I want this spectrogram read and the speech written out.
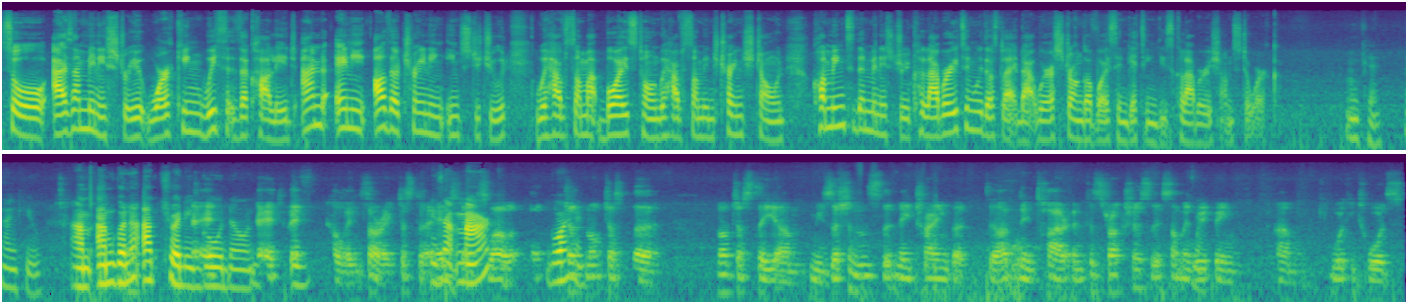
So as a ministry working with the college and any other training institute we have some at Boys Town we have some in Trenchtown coming to the ministry collaborating with us like that we're a stronger voice in getting these collaborations to work. Okay, thank you. Um, I'm going to actually go down. Is, Coleen, sorry, just to is that Mark? Well, go just, ahead. Not just the not just the um, musicians that need training, but the, the, entire infrastructure. So that's something we've been um, working towards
